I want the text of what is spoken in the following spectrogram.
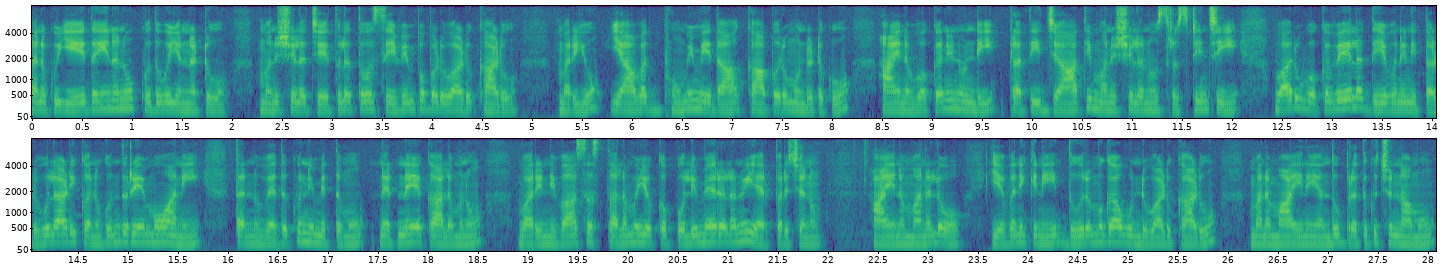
తనకు ఏదైనను కుదువయున్నట్టు మనుషుల చేతులతో సేవింపబడువాడు కాడు. మరియు యావత్ భూమి మీద కాపురముండుటకు ఆయన ఒకని నుండి ప్రతి జాతి మనుషులను సృష్టించి వారు ఒకవేళ దేవునిని తడువులాడి కనుగొందురేమో అని తన్ను వెదకు నిమిత్తము నిర్ణయ కాలమును వారి నివాస స్థలము యొక్క పొలిమేరలను ఏర్పరచను. ఆయన మనలో ఎవనికిని దూరముగా ఉండువాడు కాడు. మనం ఆయన యందు బ్రతుకుచున్నాము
